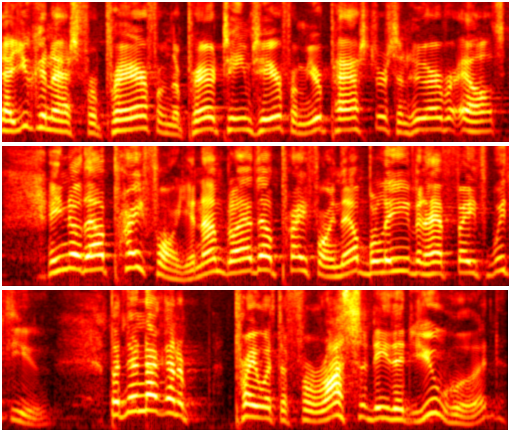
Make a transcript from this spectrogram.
Now, you can ask for prayer from the prayer teams here, from your pastors and whoever else. And you know, they'll pray for you. And I'm glad they'll pray for you. And they'll believe and have faith with you. But they're not going to pray with the ferocity that you would.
